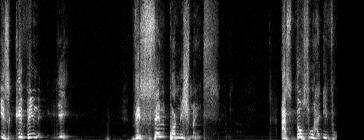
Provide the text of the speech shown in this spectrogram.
is given ye the same punishment as those who are evil.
